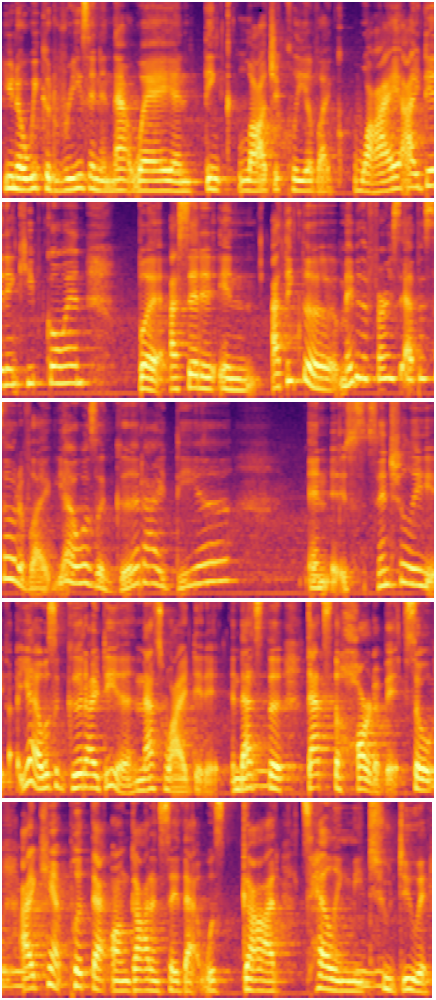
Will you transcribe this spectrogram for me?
you know we could reason in that way and think logically of like why i didn't keep going but I said it in I think the maybe the first episode of like, yeah, it was a good idea. And essentially, yeah, it was a good idea, and that's why I did it. And that's the that's the heart of it. So mm-hmm. I can't put that on God and say that was God telling me mm-hmm. to do it.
